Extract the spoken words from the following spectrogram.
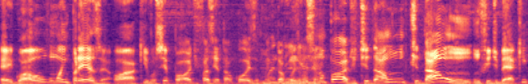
É igual uma empresa, ó, que você pode fazer tal coisa, mas tal coisa você né? não pode. Te dá um, te dá um, um, feedback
